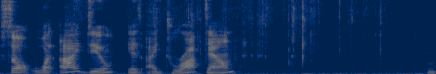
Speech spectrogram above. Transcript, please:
So what I do is I drop down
